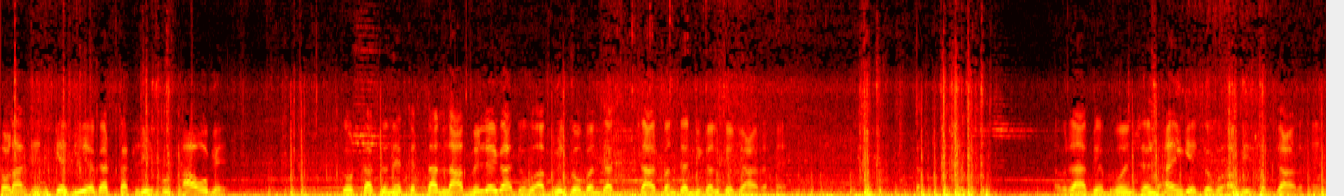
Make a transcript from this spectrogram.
थोड़ा इनके लिए अगर तकलीफ़ उठाओगे तो उसका तुम्हें कितना लाभ मिलेगा जो अभी दो बंदर चार बंदर निकल के जा रहे हैं। रात में भुवन से आएँगे, जो वो अभी सब जा रहे हैं।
